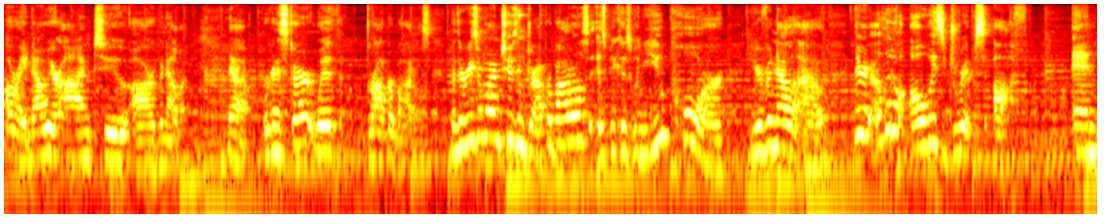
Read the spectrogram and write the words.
All right, now we are on to our vanilla. Now, we're gonna start with dropper bottles. Now the reason why I'm choosing dropper bottles is because when you pour your vanilla out, there a little always drips off. And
